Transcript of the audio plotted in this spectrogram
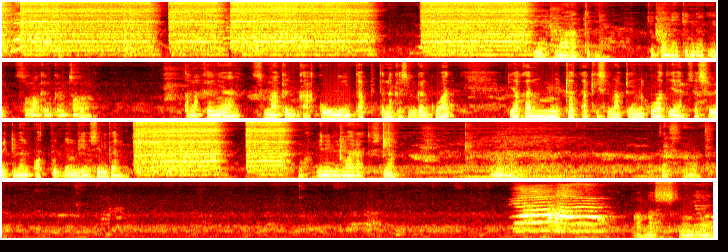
Wah mantep nih. Coba naikin lagi, semakin kencang tenaganya, semakin kaku ini, tapi tenaga semakin kuat, dia akan menyedot aki semakin kuat ya, sesuai dengan output yang dihasilkan. Wah ini 500 nya. Oh ya. Atas ya. Panas teman-teman.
